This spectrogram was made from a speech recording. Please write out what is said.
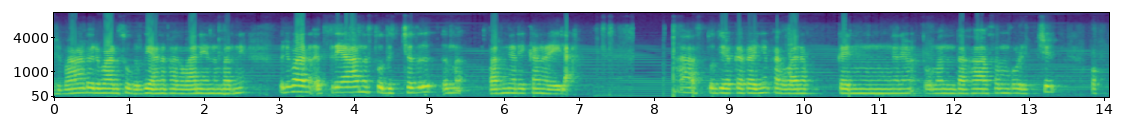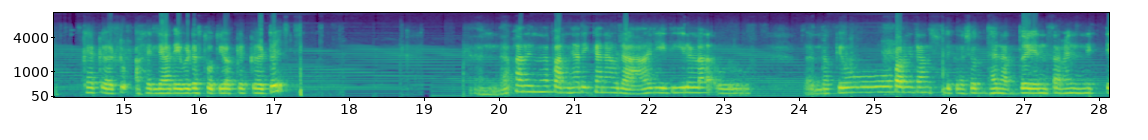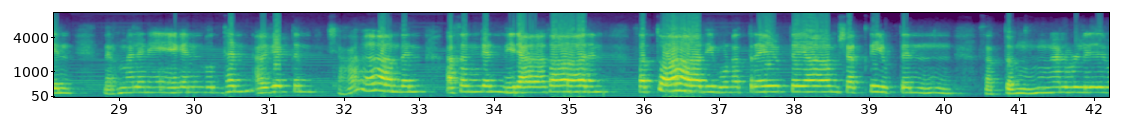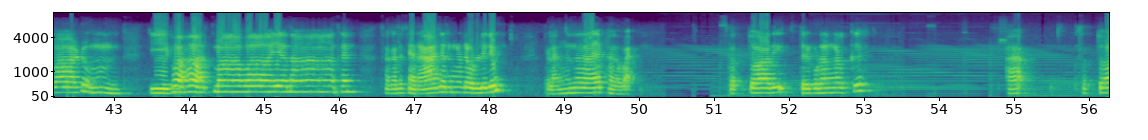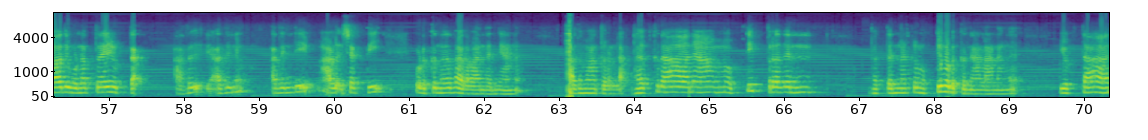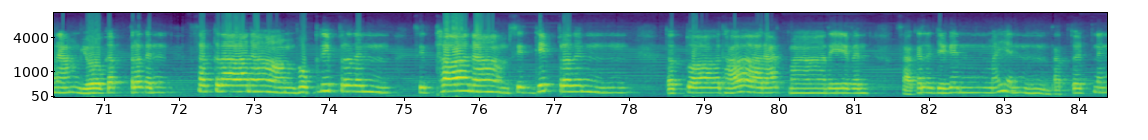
ഒരുപാട് ഒരുപാട് സുഹൃതിയാണ് ഭഗവാനെ എന്നും പറഞ്ഞ് ഒരുപാട് എത്രയാന്ന് സ്തുതിച്ചത് എന്ന് പറഞ്ഞറിയിക്കാൻ കഴിയില്ല. ആ സ്തുതിയൊക്കെ കഴിഞ്ഞ് ഭഗവാനൊക്കെ ഇങ്ങനെ തുമന്തഹാസം പൊഴിച്ച് ഒക്കെ കേട്ടു. അഹല്യാദേവിയുടെ സ്തുതിയൊക്കെ കേട്ട് എന്താ പറയുന്നത് പറഞ്ഞറിയിക്കാനാവില്ല ആ രീതിയിലുള്ള എന്തൊക്കെയോ പറഞ്ഞിട്ടാണ് ശ്രദ്ധിക്കുന്നത് ശുദ്ധൻ അദ്വയൻ സമൻ നിത്യൻ നിർമ്മലനേകൻ ബുദ്ധൻ അവ്യക്തൻ ശാന്തൻ അസംഗൻ നിരാകാരൻ സത്വാദി ഗുണത്രയുക്തയാം ശക്തിയുക്തൻ സത്വങ്ങളുള്ളിൽ വാഴും ജീവാത്മാവായ നാഥൻ. സകല ചരാചരങ്ങളുടെ ഉള്ളിലും വിളങ്ങുന്നതായ ഭഗവാൻ. സത്വാദി ത്രിഗുണങ്ങൾക്ക് ആ സത്വാദി ഗുണത്രയുക്ത അത് അതിനും അതിന്റെ ആൾ ശക്തി കൊടുക്കുന്നത് ഭഗവാൻ തന്നെയാണ്. അത് മാത്രമല്ല ഭക്താനാം മുക്തിപ്രദൻ. ഭക്തന്മാർക്ക് മുക്തി കൊടുക്കുന്ന ആളാണങ്ങ്. യുക്താനാം യോഗപ്രദൻ സക്താനാം ഭുക്തിപ്രദൻ സിദ്ധാനാം സിദ്ധിപ്രദൻ. തത്വാധാരാത്മാദേവൻ സകല ജഗന്മയൻ തത്വജ്ഞൻ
